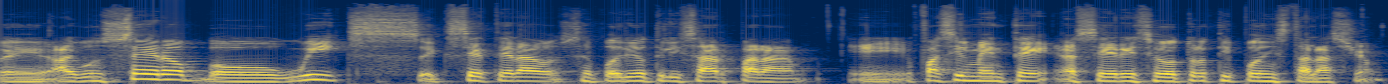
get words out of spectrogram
eh, algún setup o Wix, etcétera. Se podría utilizar para eh, fácilmente hacer ese otro tipo de instalación.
